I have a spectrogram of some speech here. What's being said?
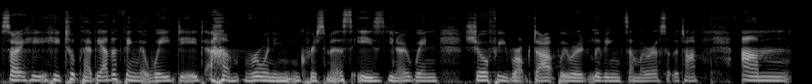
So he he took that. The other thing that we did, um, ruining Christmas, is you know when Shelfie rocked up. We were living somewhere else at the time. Um,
